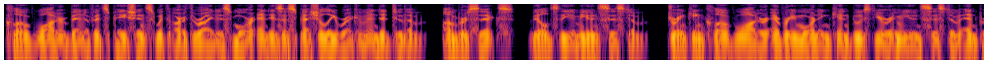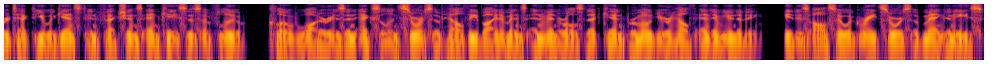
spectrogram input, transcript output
Clove water benefits patients with arthritis more and is especially recommended to them. Number 6. Builds the immune system. Drinking clove water every morning can boost your immune system and protect you against infections and cases of flu. Clove water is an excellent source of healthy vitamins and minerals that can promote your health and immunity. It is also a great source of manganese,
